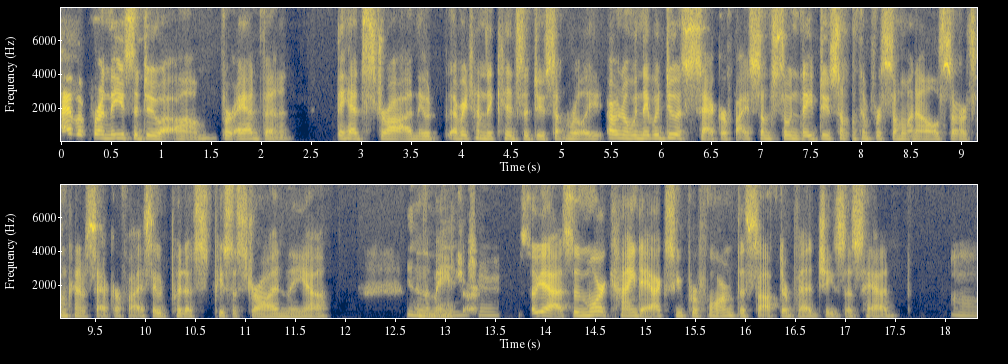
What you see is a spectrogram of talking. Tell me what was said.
I have a friend they used to do um for Advent. They had straw and they would every time the kids would do something really oh no, when they would do a sacrifice, some so when they do something for someone else or some kind of sacrifice, they would put a piece of straw in the uh in, in the, the manger. manger. So yeah, so the more kind acts you performed, the softer bed Jesus had. Oh.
